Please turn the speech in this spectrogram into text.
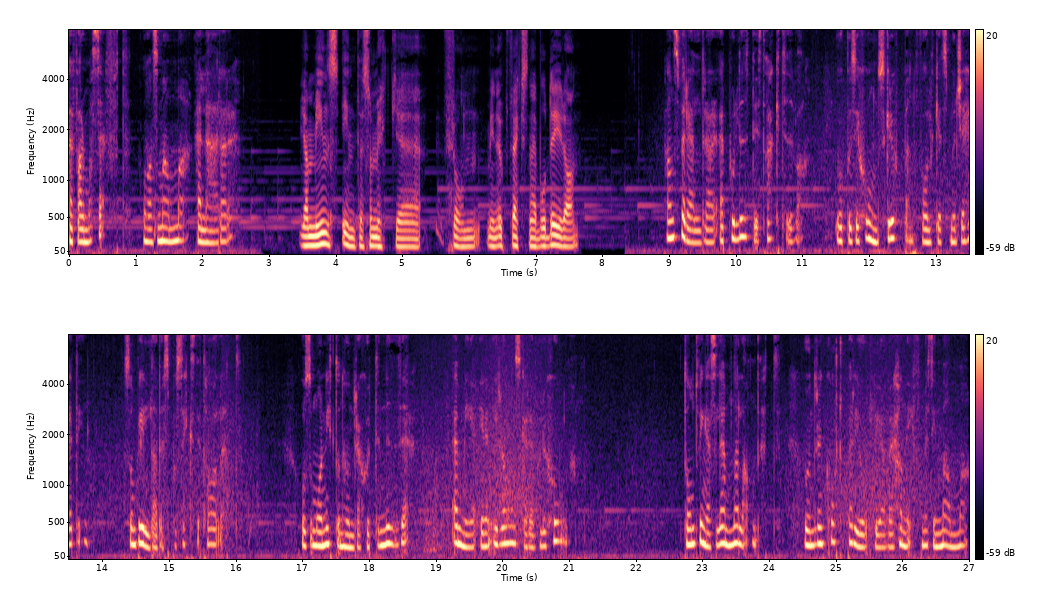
är farmaceut och hans mamma är lärare. Jag minns inte så mycket från min uppväxt när jag bodde i Iran. Hans föräldrar är politiskt aktiva i oppositionsgruppen Folkets Mujahedin som bildades på 60-talet och som år 1979 är med i den iranska revolutionen. De tvingas lämna landet under en kort period lever Hanif med sin mamma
